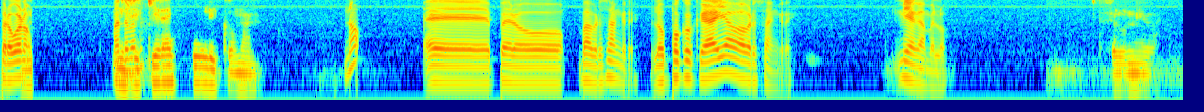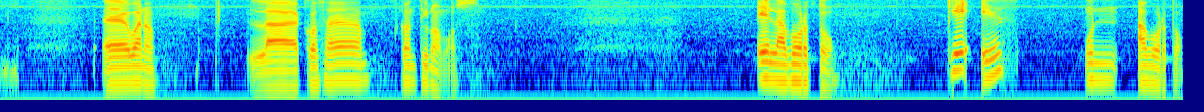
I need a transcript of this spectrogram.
Pero bueno. Ni siquiera hay público, man. No. Eh, pero va a haber sangre. Lo poco que haya va a haber sangre. Niégamelo. Se lo niego. Eh, bueno. La cosa... Continuamos. El aborto. ¿Qué es un aborto?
